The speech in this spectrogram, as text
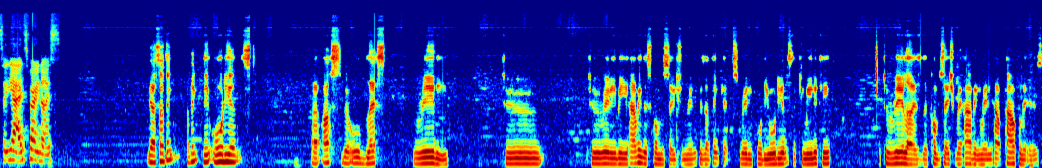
So yeah, it's very nice. Yes, I think I think the audience uh, us, we're all blessed really to to really be having this conversation really because I think it's really for the audience, the community to realize the conversation we're having really how powerful it is.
